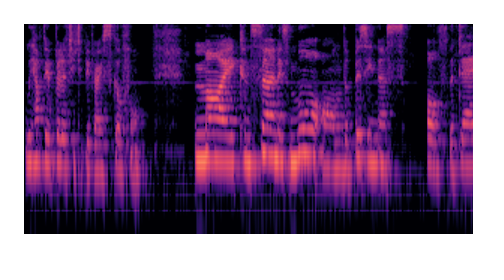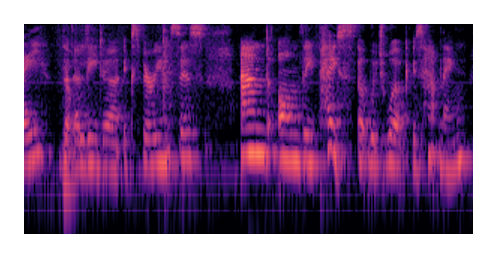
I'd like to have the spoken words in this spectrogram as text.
we have the ability to be very skillful. My concern is more on the busyness of the day that a leader experiences and on the pace at which work is happening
